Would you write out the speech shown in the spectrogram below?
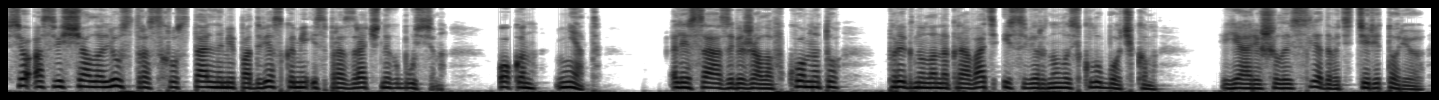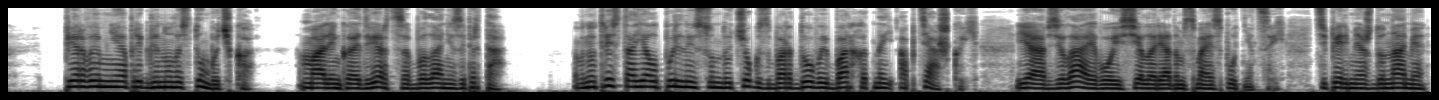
Все освещала люстра с хрустальными подвесками из прозрачных бусин. Окон нет. Лиса забежала в комнату, прыгнула на кровать и свернулась клубочком. Я решила исследовать территорию. Первой мне приглянулась тумбочка. Маленькая дверца была не заперта. Внутри стоял пыльный сундучок с бордовой бархатной обтяжкой. Я взяла его и села рядом с моей спутницей. Теперь между нами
